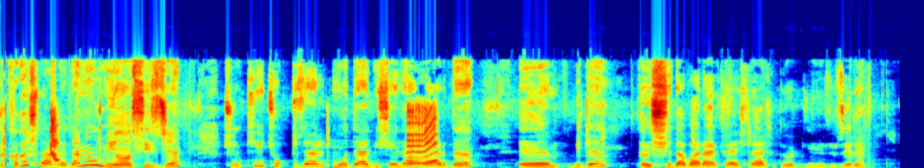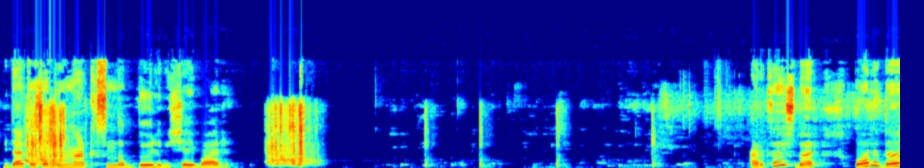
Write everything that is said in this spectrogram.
Arkadaşlar neden olmuyor sizce? Çünkü çok güzel model bir şeyler vardı. Ee, bir de ışığı da var arkadaşlar gördüğünüz üzere. Bir de arkadaşlar bunun arkasında böyle bir şey var. Arkadaşlar bu arada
